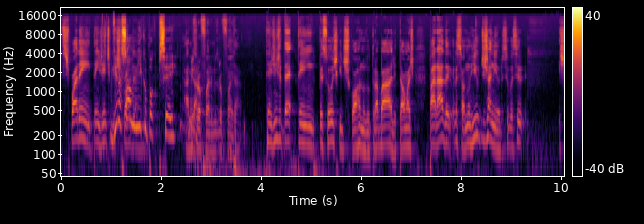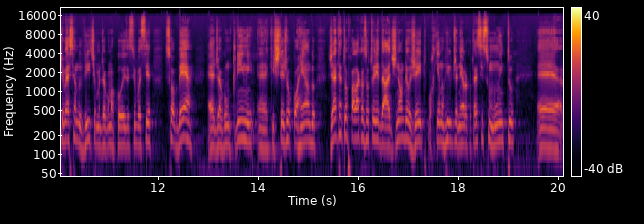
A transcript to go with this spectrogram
Vocês podem. Tem gente que Vira só o discorda- mic um pouco pra você aí. Ah, tá. microfone, microfone. Tá. Tem gente até. Tem pessoas que discordam do trabalho e tal, mas parada, olha só, no Rio de Janeiro, se você estiver sendo vítima de alguma coisa, se você souber é, de algum crime é, que esteja ocorrendo, já tentou falar com as autoridades, não deu jeito, porque no Rio de Janeiro acontece isso muito. é,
